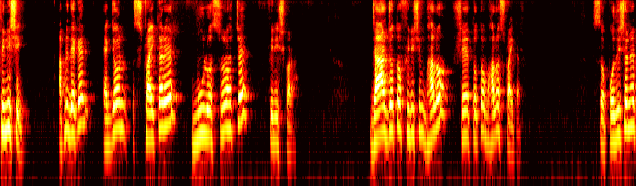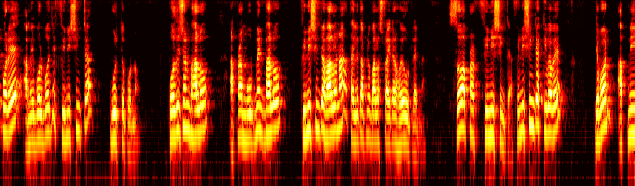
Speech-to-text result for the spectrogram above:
ফিনিশিং আপনি দেখেন একজন স্ট্রাইকারের মূল অস্ত্র হচ্ছে ফিনিশ করা। যার যত ফিনিশিং ভালো, সে তত ভালো স্ট্রাইকার সো পজিশনের পরে আমি বলব যে ফিনিশিংটা গুরুত্বপূর্ণ। পজিশন ভালো, আপনার মুভমেন্ট ভালো ফিনিশিংটা ভালো না তাহলে তো আপনি ভালো স্ট্রাইকার হয়ে উঠলেন না। সো আপনার ফিনিশিংটা ফিনিশিংটা কীভাবে? যেমন আপনি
